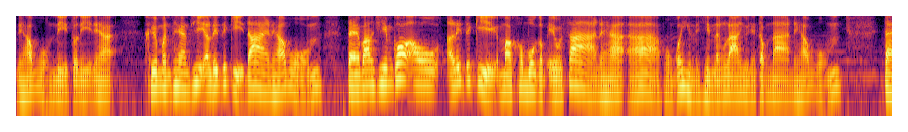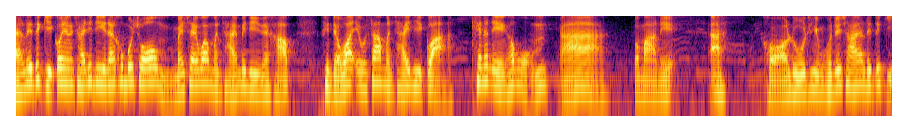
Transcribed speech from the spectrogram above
นะครับผมนี่ตัวนี้นะฮะคือมันแทนที่อลิติกิได้นะครับผม แต่บางทีมก็เอาอลิติกิมาคอมโบกับเอลซ่านะฮะอ่าผมก็เห็นเห็นลางๆอยู่ในตำนานนะครับผมแต่ลิติกิก็ยังใช้ได้ดีนะคุณผู้ชม ไม่ใช่ว่ามันใช้ไม่ดีนะครับ เพียงแต่ว่าเอลซ่ามันใช้ดีกว่า แค่นั้นเองครับผม อ่า ประมาณนี้ อะ ขอดูทีมคนที่ใช้อลิติกิ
